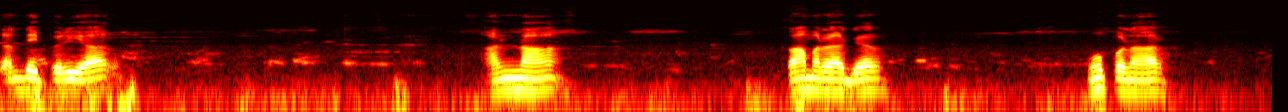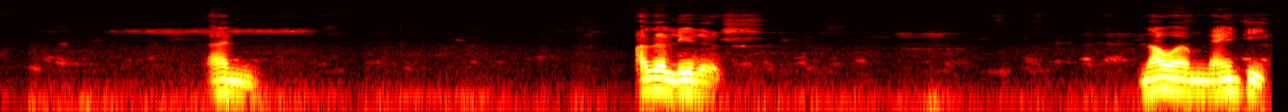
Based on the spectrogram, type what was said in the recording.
Tandai Periyar, Anna, Kamarajar, Mupanar, and other leaders. Now I am 90.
